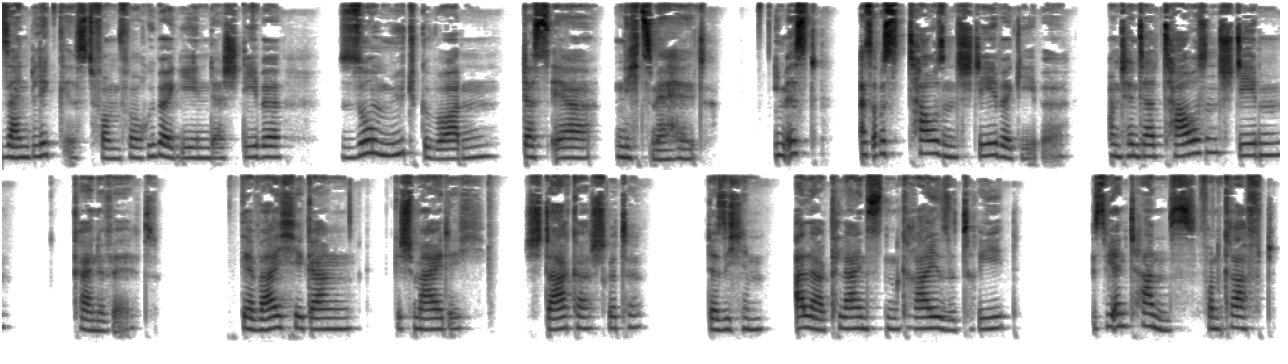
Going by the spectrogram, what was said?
Sein Blick ist vom Vorübergehen der Stäbe so müd geworden, dass er nichts mehr hält. Ihm ist, als ob es tausend Stäbe gäbe und hinter tausend Stäben keine Welt. Der weiche Gang, geschmeidig, starker Schritte, der sich im allerkleinsten Kreise dreht, ist wie ein Tanz von Kraft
